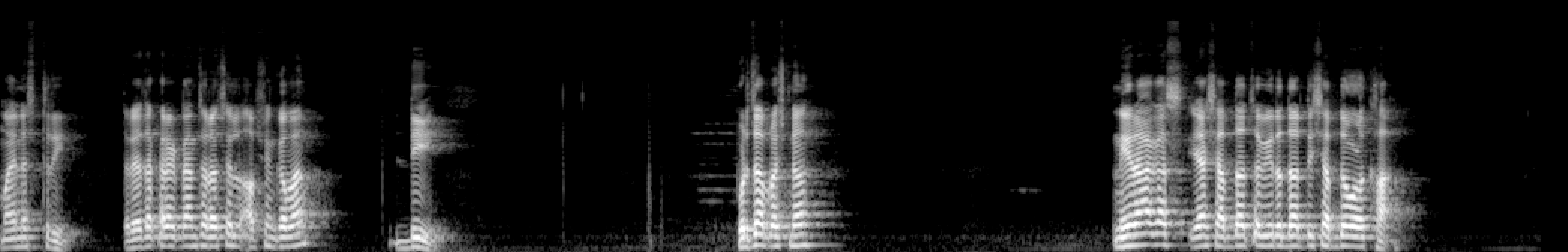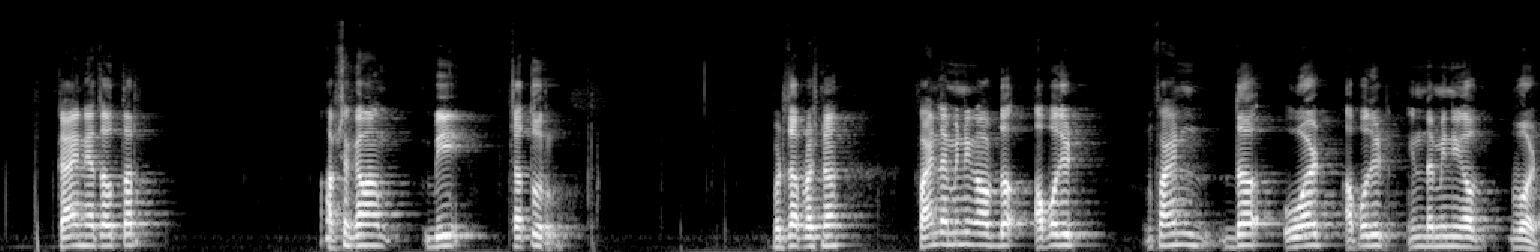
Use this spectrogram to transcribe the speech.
मायनस थ्री तर याचा करेक्ट आन्सर असेल ऑप्शन क्रमांक डी पुढचा प्रश्न. निरागस या शब्दाचा विरोधार्थी शब्द ओळखा. काय याचं उत्तर? ऑप्शन क्रमांक बी चतुर. पुढचा प्रश्न. Find the meaning of the opposite find the word opposite in the meaning of word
